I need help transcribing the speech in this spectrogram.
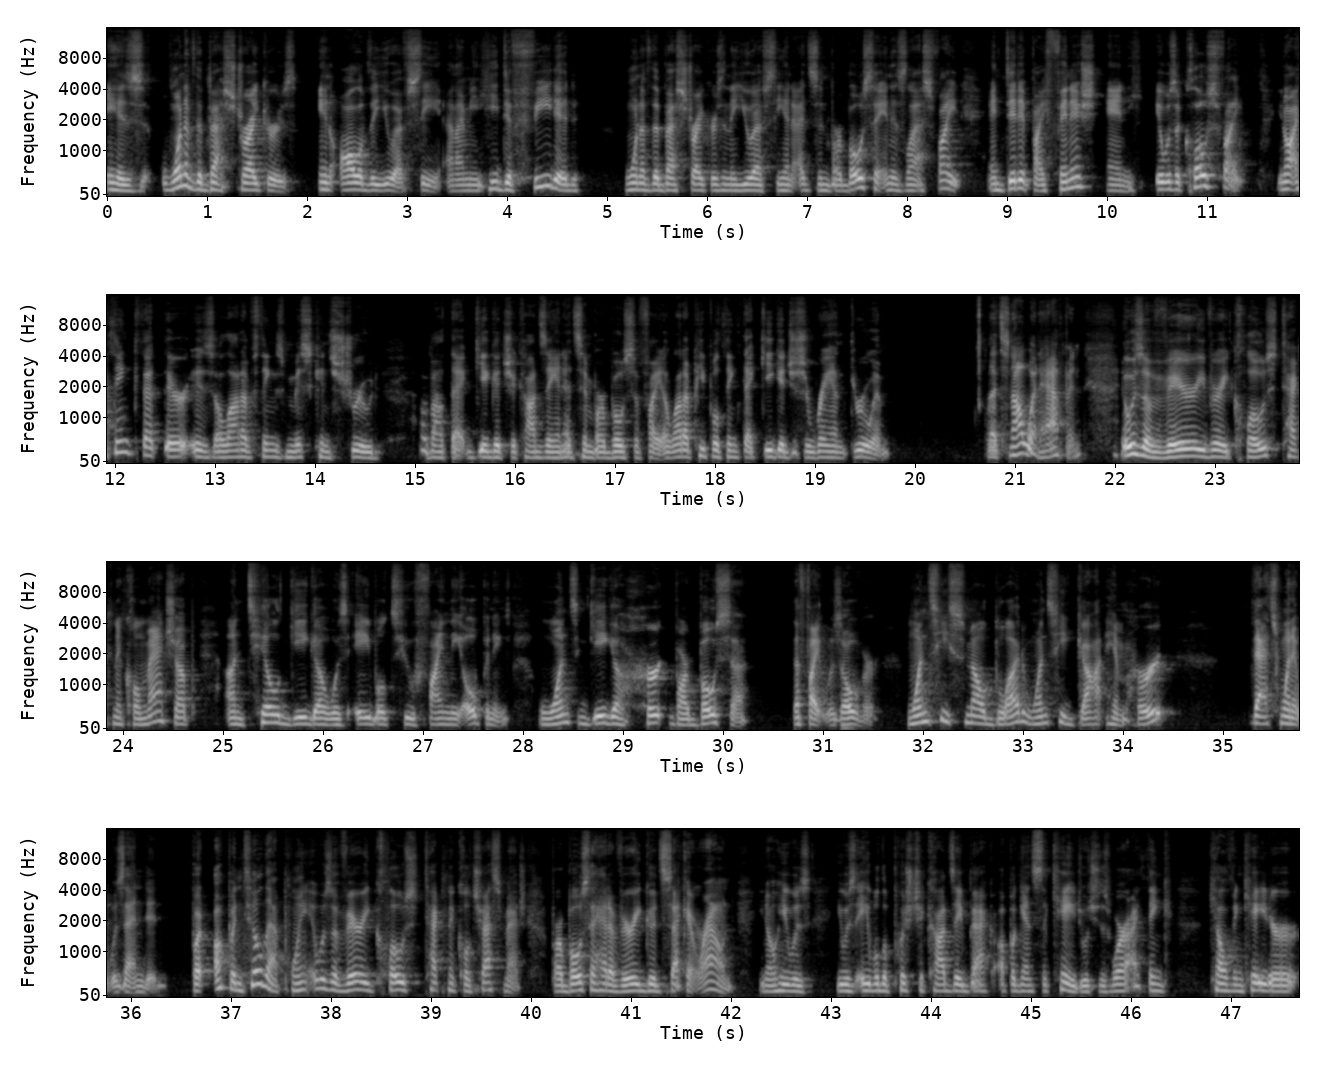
is one of the best strikers in all of the UFC. And I mean, he defeated one of the best strikers in the UFC and Edson Barbosa in his last fight and did it by finish. And it was a close fight. You know, I think that there is a lot of things misconstrued about that Giga Chikadze and Edson Barbosa fight. A lot of people think that Giga just ran through him. That's not what happened. It was a very, very close technical matchup until Giga was able to find the openings. Once Giga hurt Barbosa, the fight was over. Once he smelled blood, once he got him hurt, that's when it was ended. But up until that point, it was a very close technical chess match. Barbosa had a very good second round. You know, he was he was able to push Chikadze back up against the cage, which is where I think Kelvin Kattar,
